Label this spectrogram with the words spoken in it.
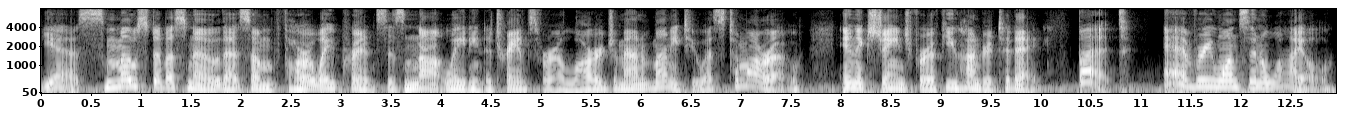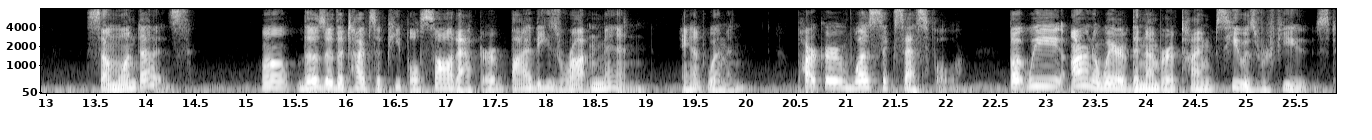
Yes, most of us know that some faraway prince is not waiting to transfer a large amount of money to us tomorrow in exchange for a few hundred today. But every once in a while, someone does. Well, those are the types of people sought after by these rotten men and women. Parker was successful, but we aren't aware of the number of times he was refused.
